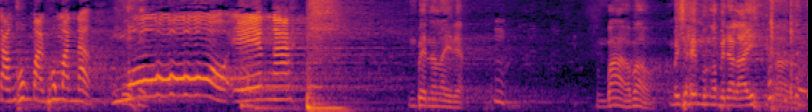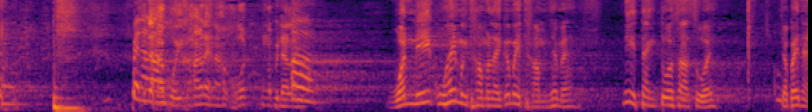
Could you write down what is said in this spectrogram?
กรรมของมันเพราะมันน่ะ โง่เองไงมึงเป็นอะไรเนี่ยอืมมึงบ้าหรือเปล่าไม่ใช่มึงก็เป็นอะไรอ้าวเป็นอะไรด่าผัวอีกครั้งในอนาคต มึงก็เป็นอะไร เออ วันนี้กูให้มึงทำอะไรก็ไม่ทำใช่ไหม นี่แต่งตัวสาสวย จะไปไหน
